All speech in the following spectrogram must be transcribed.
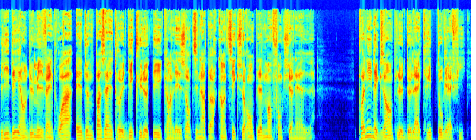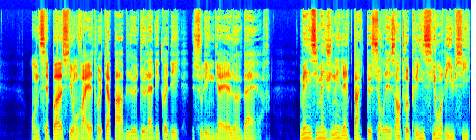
L'idée en 2023 est de ne pas être déculotté quand les ordinateurs quantiques seront pleinement fonctionnels. Prenez l'exemple de la cryptographie. On ne sait pas si on va être capable de la décoder, souligne Gaël Humbert. Mais imaginez l'impact sur les entreprises si on réussit.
